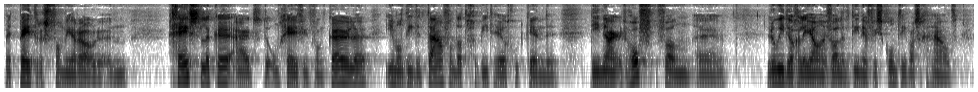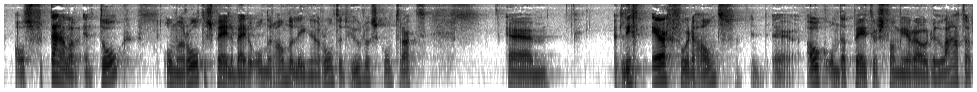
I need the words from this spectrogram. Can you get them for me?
met Petrus van Merode, een geestelijke uit de omgeving van Keulen, iemand die de taal van dat gebied heel goed kende, die naar het hof van uh, Louis d'Orléans en Valentina Visconti was gehaald als vertaler en tolk. Om een rol te spelen bij de onderhandelingen rond het huwelijkscontract. Um, het ligt erg voor de hand, uh, ook omdat Petrus van Merode later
